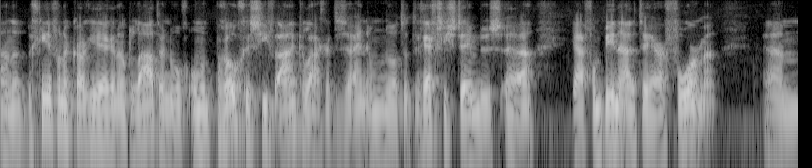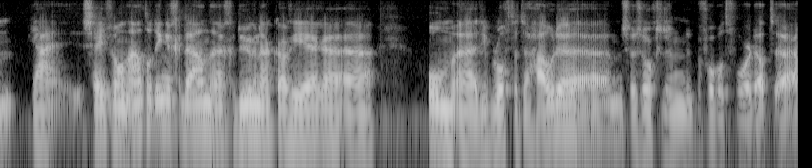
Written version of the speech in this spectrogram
aan het begin van haar carrière en ook later nog, om een progressief aanklager te zijn, omdat het rechtssysteem dus uh, ja, van binnenuit te hervormen. Um, ja, ze heeft wel een aantal dingen gedaan gedurende haar carrière om die belofte te houden. Um, zo zorgde ze er bijvoorbeeld voor dat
